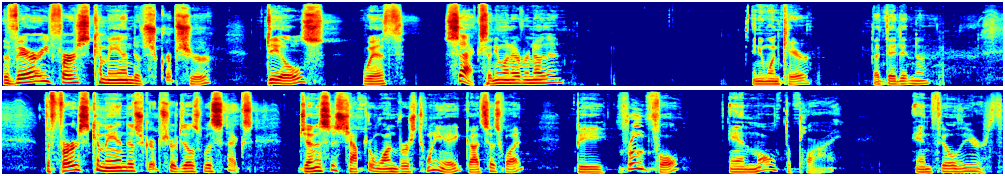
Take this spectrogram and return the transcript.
The very first command of Scripture deals with sex. Anyone ever know that? Anyone care that they didn't know? The first command of Scripture deals with sex. Genesis chapter 1, verse 28, God says what? Be fruitful and multiply and fill the earth.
